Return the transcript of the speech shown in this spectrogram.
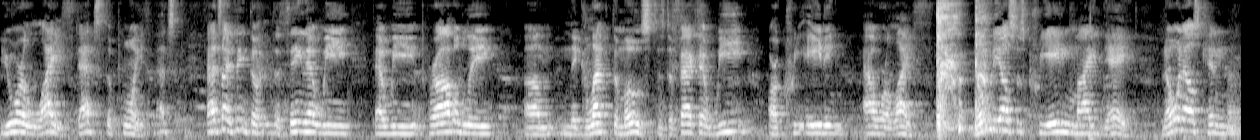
your life. That's the point. That's, that's I think, the, the thing that we, that we probably um, neglect the most is the fact that we are creating our life. Nobody else is creating my day. No one else can,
